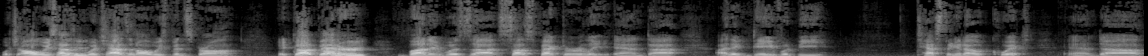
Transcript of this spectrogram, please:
which always has Mhm. which hasn't always been strong. It got better, Mhm. but it was uh, suspect early, and uh, I think Dave would be testing it out quick. And uh,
